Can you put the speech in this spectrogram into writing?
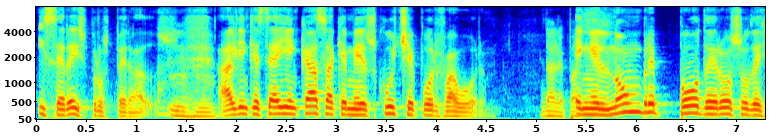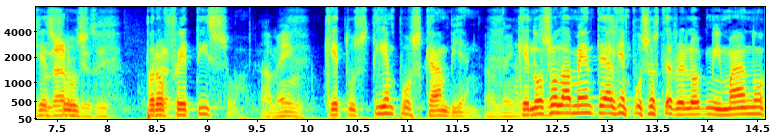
y seréis prosperados. Alguien que esté ahí en casa, que me escuche, por favor. Dale, en el nombre poderoso de Jesús, profetizo. Amén. Que tus tiempos cambian. Que no solamente alguien puso este reloj en mi mano,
